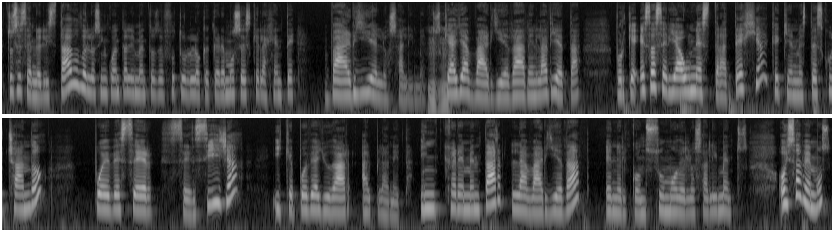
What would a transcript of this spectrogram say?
Entonces, en el listado de los 50 alimentos del futuro, lo que queremos es que la gente varíe los alimentos, que haya variedad en la dieta, porque esa sería una estrategia que quien me esté escuchando puede ser sencilla y que puede ayudar al planeta. Incrementar la variedad en el consumo de los alimentos. Hoy sabemos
